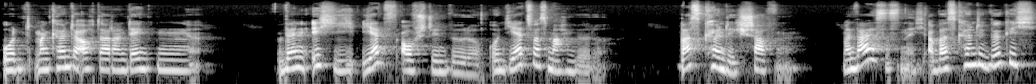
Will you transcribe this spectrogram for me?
Und man könnte auch daran denken, wenn ich jetzt aufstehen würde und jetzt was machen würde, was könnte ich schaffen? Man weiß es nicht, aber es könnte wirklich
